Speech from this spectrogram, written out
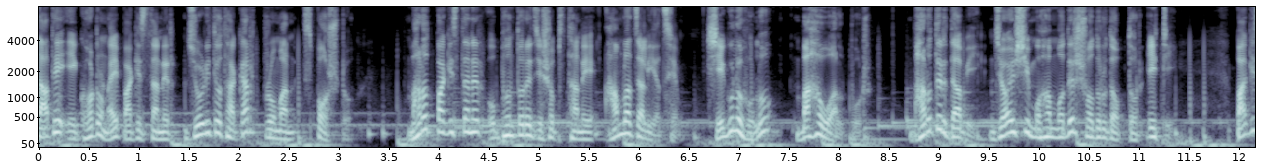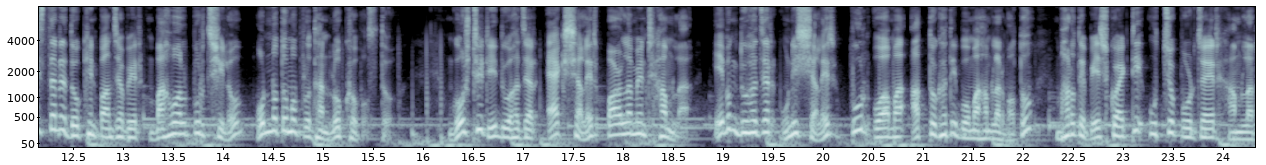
তাতে এ ঘটনায় পাকিস্তানের জড়িত থাকার প্রমাণ স্পষ্ট। ভারত পাকিস্তানের অভ্যন্তরে যেসব স্থানে হামলা চালিয়েছে, সেগুলো হল বাহাওয়ালপুর। ভারতের দাবি জয়সী মোহাম্মদের সদর দপ্তর এটি। পাকিস্তানের দক্ষিণ পাঞ্জাবের বাহওয়ালপুর ছিল অন্যতম প্রধান লক্ষ্যবস্তু। গোষ্ঠীটি দু হাজার এক সালের পার্লামেন্ট হামলা এবং দু হাজার উনিশ সালের পুলওয়ামা আত্মঘাতী বোমা হামলার মতো ভারতে বেশ কয়েকটি উচ্চ পর্যায়ের হামলার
